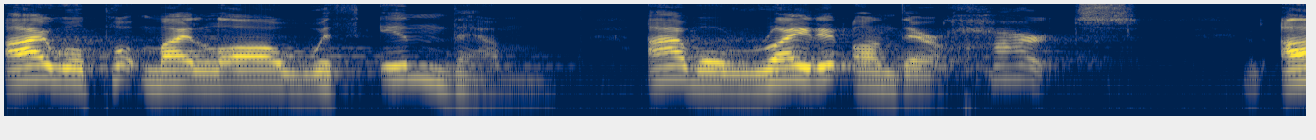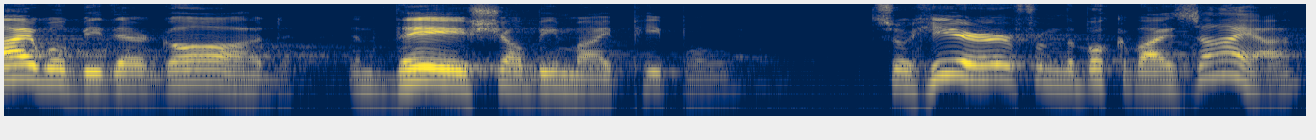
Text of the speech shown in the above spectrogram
I will put my law within them. I will write it on their hearts, and I will be their God, and they shall be my people. So, here from the book of Isaiah,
